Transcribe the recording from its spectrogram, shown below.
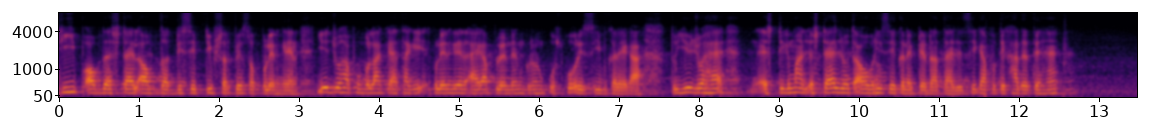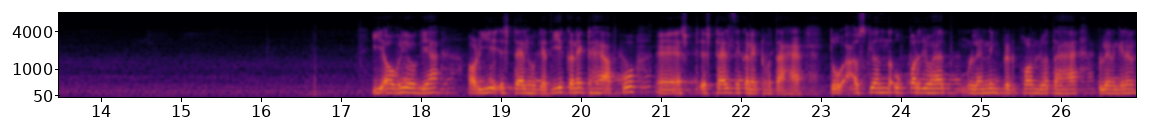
tip of the style of the deceptive surface of pollen grain ये जो आपको बोला क्या था कि प्लेन ग्रेन आएगा प्लेन ग्रेन उसको रिसीव करेगा। तो ये जो है, स्टिग्मा स्टाइल जो होता है ओवरी से कनेक्टेड रहता है। जैसे कि आपको दिखा देते हैं। ये ओवरी हो गया। और ये स्टाइल हो गया। तो ये कनेक्ट है आपको स्टाइल से कनेक्ट होता है। तो उसके अंदर, ऊपर जो है लैंडिंग प्लेटफॉर्म जो होता है प्लेनग्रेन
